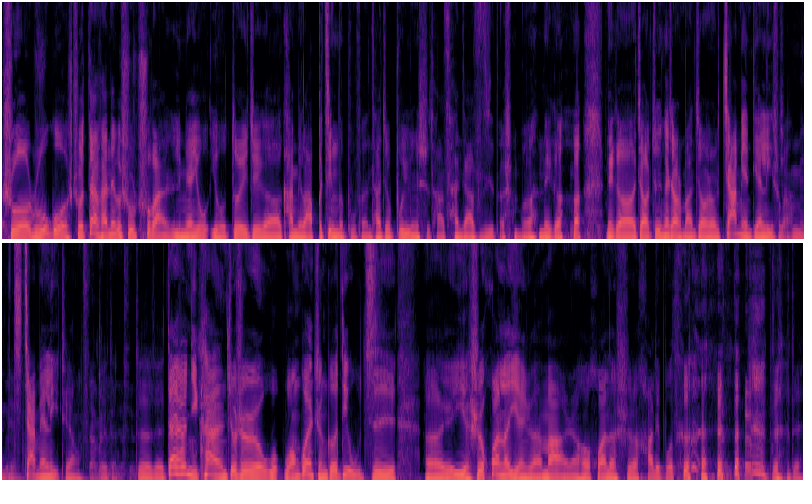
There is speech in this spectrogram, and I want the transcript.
说如果说但凡那个书出版里面有有对这个卡米拉不敬的部分，他就不允许他参加自己的什么那个 那个叫这应该叫什么叫加冕典礼是吧？加冕礼这样子。对对对对对。但是你看，就是王王冠整个第五季，呃，也是换了演员嘛，然后换的是哈利波特。对对对，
